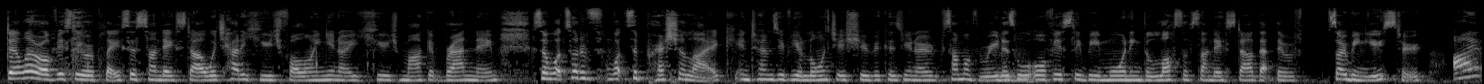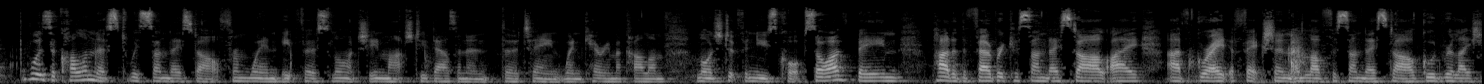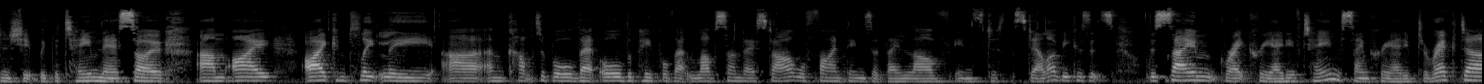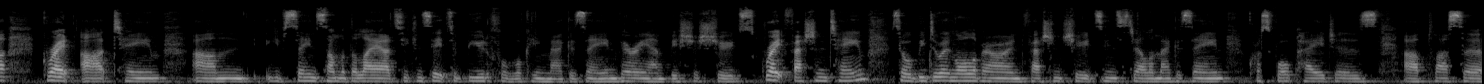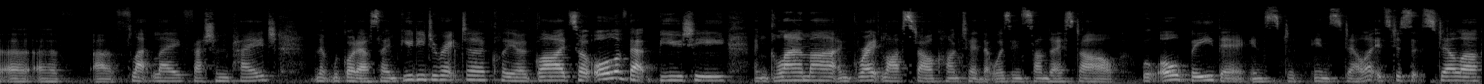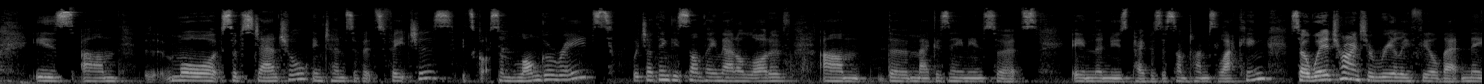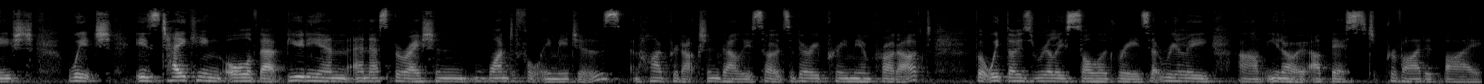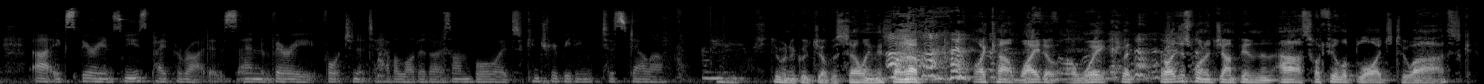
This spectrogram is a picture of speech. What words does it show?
Stellar obviously replaces Sunday Star, which had a huge following, you know, a huge market brand name. So, what sort of what's the pressure like in terms of your launch issue? Because you know, some of the readers mm. will obviously be mourning the loss of Sunday Star that they've so been used to. I was a columnist with Sunday Style from when it first launched in March 2013, when Kerrie McCallum launched it for News Corp. So I've been part of the fabric of Sunday Style. I have great affection and love for Sunday Style, good relationship with the team there. So um, I I completely uh, am comfortable that all the people that love Sunday Style will find things that they love in St- Stellar because it's the same great creative team, the same creative director, great art team. Um, you've seen some of the layouts. You can see it's a beautiful looking magazine, very ambitious shoots, great fashion team. So we'll be doing all of our own fashion shoots in Stellar magazine across four pages, uh, plus a, a, a flat lay fashion page. We've got our same beauty director, Cleo Glyde. So all of that beauty and glamour and great lifestyle content that was in Sunday Style will all be there in, St- in Stellar. It's just that Stellar is um, more substantial in terms of its features. It's got some longer reads, which I think is something that a lot of um, the magazine inserts in the newspapers are sometimes lacking. So we're trying to really fill that niche, which is taking all of that beauty and, and aspiration, wonderful images and high production value. So it's a very premium product. But with those really solid reads that really, um, you know, are best provided by uh, experienced newspaper writers, and very fortunate to have a lot of those on board contributing to Stellar. She's doing a good job of selling this. I, know, I can't wait a, a week, but, but I just want to jump in and ask. I feel obliged to ask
